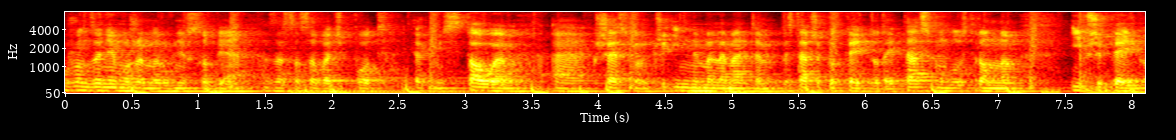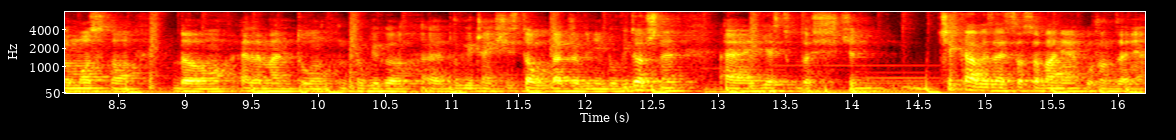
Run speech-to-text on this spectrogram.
Urządzenie możemy również sobie zastosować pod jakimś stołem, e, krzesłem czy innym elementem. Wystarczy podkleić tutaj taśmę dwustronną i przykleić go mocno do elementu drugiego, e, drugiej części stołu, tak żeby nie był widoczny. E, Jest to dość ciekawe zastosowanie urządzenia.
